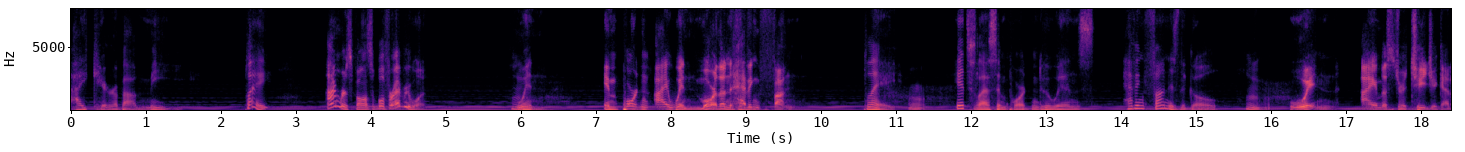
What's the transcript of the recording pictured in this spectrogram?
I care about me. Play, I'm responsible for everyone. Hmm. Win, important, I win more than having fun. Play, Hmm. it's less important who wins. Having fun is the goal. Hmm. Win, I'm a strategic at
